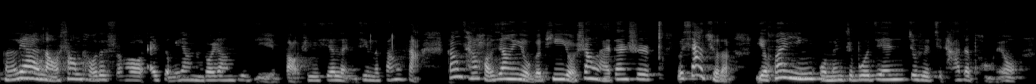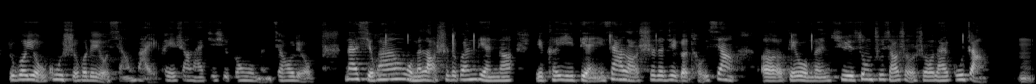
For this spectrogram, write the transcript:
可能恋爱脑上头的时候，哎，怎么样能够让自己保持一些冷静的方法？刚才好像有个听友上来，但是又下去了，也欢迎我们直播间就是其他的朋友，如果有故事或者有想法，也可以上来继续跟我们交流。那喜欢我们老师的观点呢，也可以点一下老师的这个头像，呃，给我们去送出小手手来鼓掌。嗯，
